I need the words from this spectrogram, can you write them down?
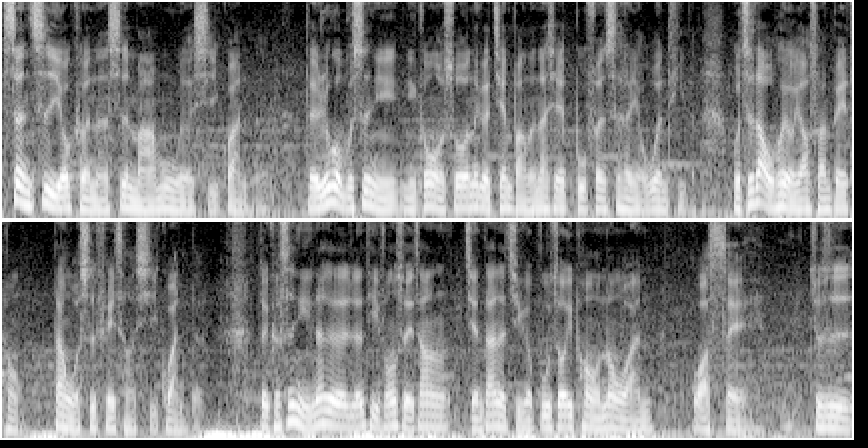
甚至有可能是麻木的习惯了。对，如果不是你，你跟我说那个肩膀的那些部分是很有问题的，我知道我会有腰酸背痛，但我是非常习惯的。对，可是你那个人体风水上简单的几个步骤一碰我弄完，哇塞，就是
